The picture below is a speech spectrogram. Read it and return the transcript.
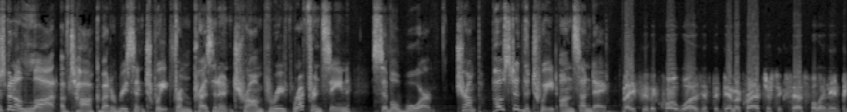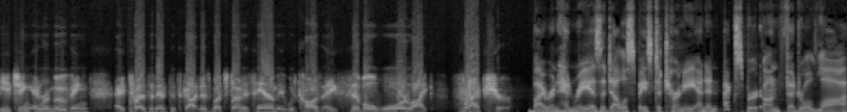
There's been a lot of talk about a recent tweet from President Trump re- referencing civil war. Trump posted the tweet on Sunday. Basically, the quote was if the Democrats are successful in impeaching and removing a president that's gotten as much done as him, it would cause a civil war like fracture. Byron Henry is a Dallas based attorney and an expert on federal law.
